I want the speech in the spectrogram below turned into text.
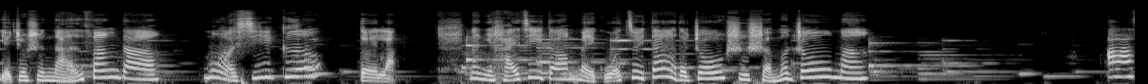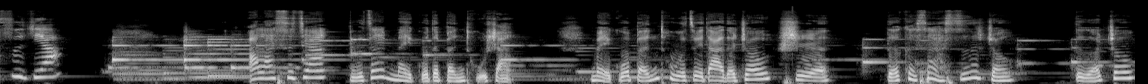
也就是南方的墨西哥。对了。那你还记得美国最大的州是什么州吗？阿拉斯加。阿拉斯加不在美国的本土上。美国本土最大的州是德克萨斯州，德州。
